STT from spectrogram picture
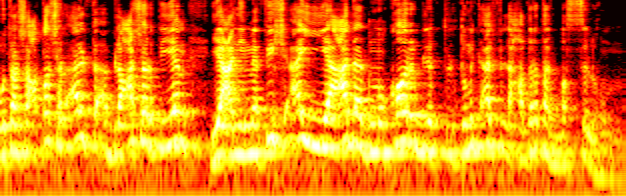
و19000 قبل 10 أيام. يعني مفيش أي عدد مقارب لل 300000 اللي حضرتك بص لهم.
